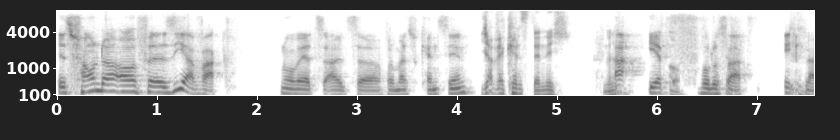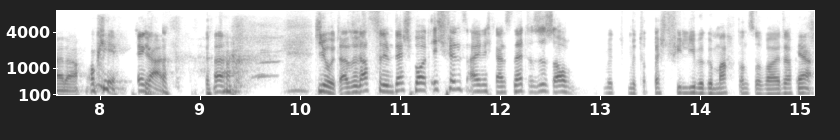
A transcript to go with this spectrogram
Ist Founder of äh, Siavac. Nur jetzt als, äh, meinst, du kennst den? Ja, wer kennt's denn nicht? Ne? Ah, jetzt, so. wo du sagst. Ich leider. Okay, egal. Gut, also das zu dem Dashboard. Ich finde es eigentlich ganz nett. Es ist auch mit, mit recht viel Liebe gemacht und so weiter. Ja.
